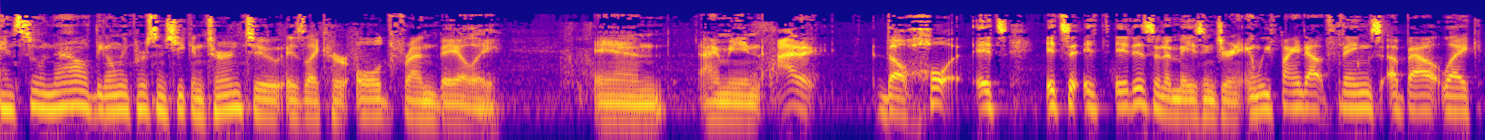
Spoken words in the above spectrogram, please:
and so now the only person she can turn to is like her old friend Bailey. And I mean, I, the whole, it's, it's, it, it is an amazing journey. And we find out things about like,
